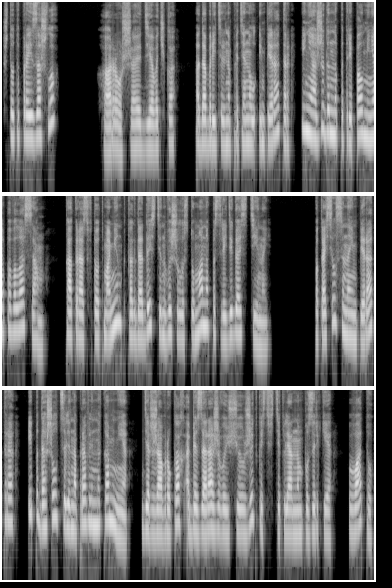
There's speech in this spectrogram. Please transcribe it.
«Что-то произошло?» «Хорошая девочка», Одобрительно протянул император и неожиданно потрепал меня по волосам, как раз в тот момент, когда Дестин вышел из тумана посреди гостиной. Покосился на императора и подошел целенаправленно ко мне, держа в руках обеззараживающую жидкость в стеклянном пузырьке, вату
